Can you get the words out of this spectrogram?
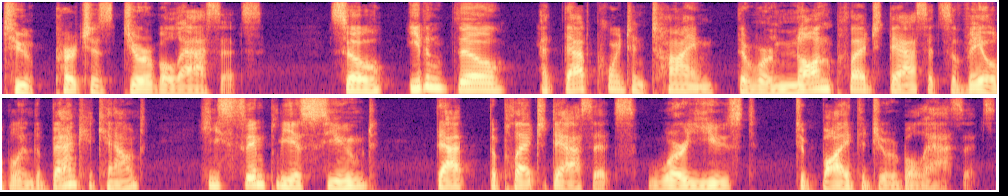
to purchase durable assets. So even though at that point in time, there were non pledged assets available in the bank account. He simply assumed that the pledged assets were used to buy the durable assets.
